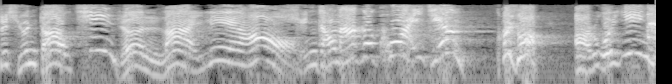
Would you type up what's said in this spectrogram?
是寻找亲人来了。寻找哪个快讲？快说！二位英雄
